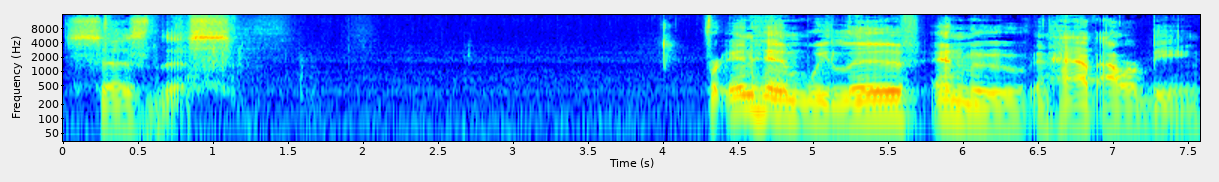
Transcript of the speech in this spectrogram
says this For in him we live and move and have our being,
